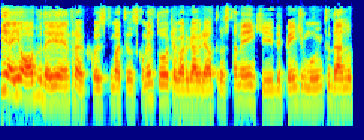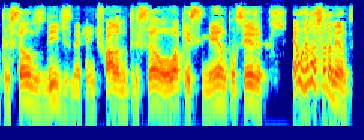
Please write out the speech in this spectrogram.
E aí, óbvio, daí entra coisas que o Matheus comentou, que agora o Gabriel trouxe também, que depende muito da nutrição dos leads, né? Que a gente fala nutrição ou aquecimento, ou seja, é um relacionamento,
